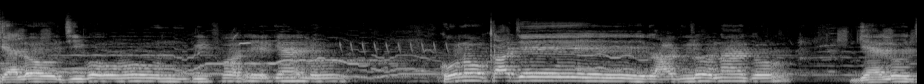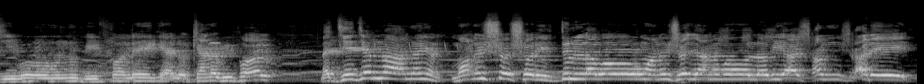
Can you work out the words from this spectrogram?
গেল জীবন, বিফলে গেল। কোনো কাজে লাগল না গো। গেল জীবন বিফলে গেল। কেন বিফল? না, যে জন্য মনুষ্য শরীর, দুর্লভ মনুষ্য জন্ম লবিয়া সংসারে।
